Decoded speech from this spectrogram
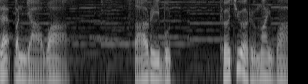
และปัญญาว่า สารีบุตร เธอเชื่อหรือไม่ว่า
